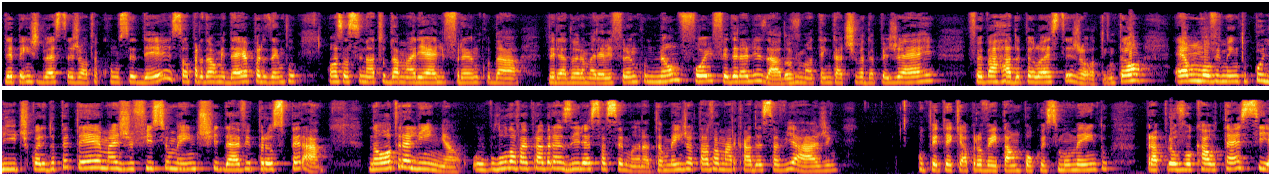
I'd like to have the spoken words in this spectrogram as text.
depende do STJ conceder. Só para dar uma ideia, por exemplo, o assassinato da Marielle Franco, da vereadora Marielle Franco, não foi federalizado. Houve uma tentativa da PGR foi barrada pelo STJ. Então, é um movimento político ali do PT, mas dificilmente deve prosperar. Na outra linha, o Lula vai para Brasília essa semana, também já estava marcada essa viagem. O PT quer aproveitar um pouco esse momento para provocar o TSE,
